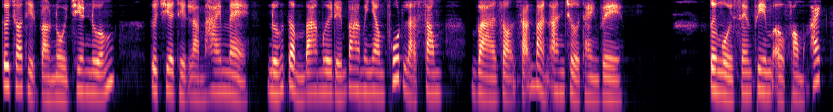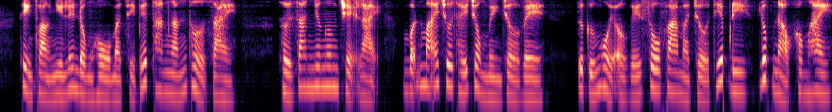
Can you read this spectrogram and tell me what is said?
Tôi cho thịt vào nồi chiên nướng. Tôi chia thịt làm hai mẻ, Nướng tầm 30 đến 35 phút là xong Và dọn sẵn bàn ăn trở thành về. Tôi ngồi xem phim ở phòng khách, Thỉnh thoảng nhìn lên đồng hồ mà chỉ biết than ngắn thở dài. Thời gian như ngưng trệ lại, vẫn mãi chưa thấy chồng mình trở về. Tôi cứ ngồi ở ghế sofa mà chờ tiếp đi, Lúc nào không hay.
